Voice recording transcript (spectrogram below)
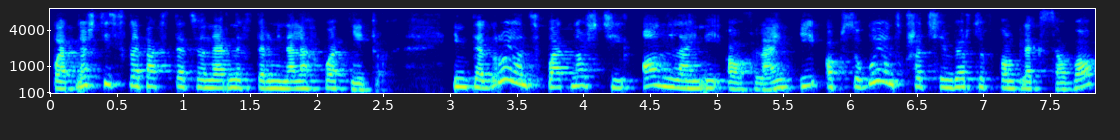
płatności w sklepach stacjonarnych w terminalach płatniczych. Integrując płatności online i offline i obsługując przedsiębiorców kompleksowo,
